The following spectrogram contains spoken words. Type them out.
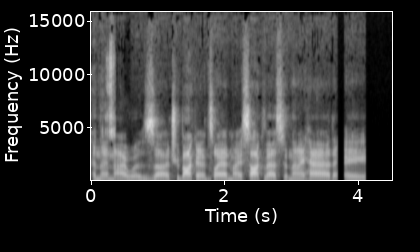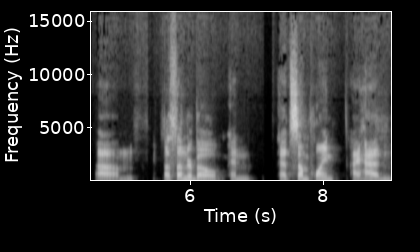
And then i was uh chewbacca and so i had my sock vest and then i had a um a thunderbow and at some point i had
